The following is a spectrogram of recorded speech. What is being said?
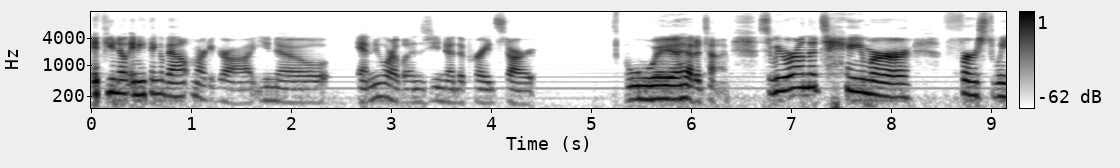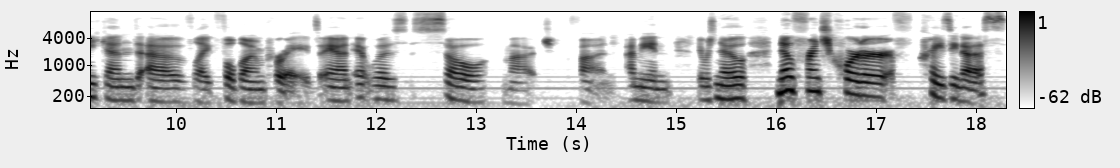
if you know anything about Mardi Gras, you know, and New Orleans, you know the parade start way ahead of time. So we were on the Tamer first weekend of like full blown parades, and it was so much fun. I mean, there was no no French Quarter craziness.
